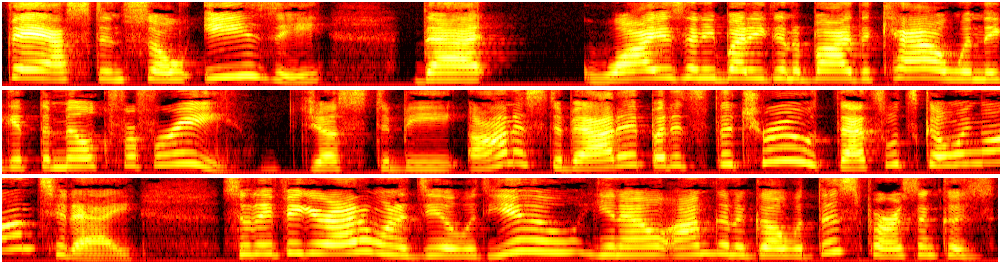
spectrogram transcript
fast and so easy that why is anybody going to buy the cow when they get the milk for free? Just to be honest about it, but it's the truth. That's what's going on today. So they figure, I don't want to deal with you. You know, I'm going to go with this person because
